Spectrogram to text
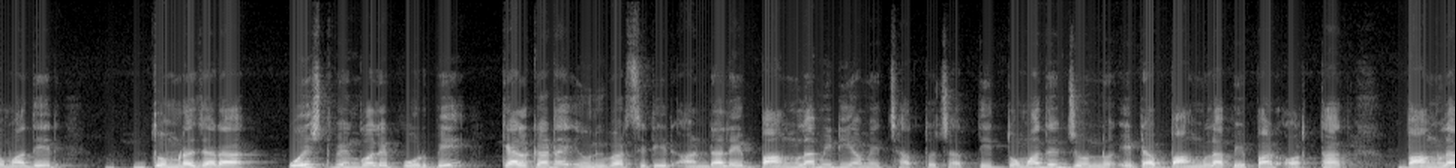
তোমাদের, তোমরা যারা ওয়েস্ট বেঙ্গলে পড়বে ক্যালকাটা ইউনিভার্সিটির আন্ডারে বাংলা মিডিয়ামের ছাত্রছাত্রী, তোমাদের জন্য এটা বাংলা পেপার অর্থাৎ বাংলা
